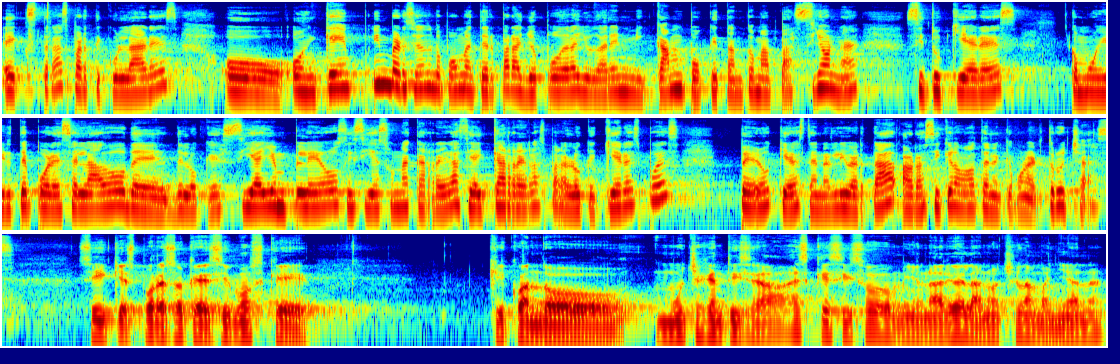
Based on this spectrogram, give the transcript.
extras particulares, o, o en qué inversiones me puedo meter para yo poder ayudar en mi campo que tanto me apasiona, si tú quieres como irte por ese lado de, lo que sí hay empleos y sí es una carrera, si hay carreras para lo que quieres, pues, pero quieres tener libertad, ahora sí que no vamos a tener que poner truchas. Sí, que es por eso que decimos que, que cuando mucha gente dice, ah, es que se hizo millonario de la noche a la mañana,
